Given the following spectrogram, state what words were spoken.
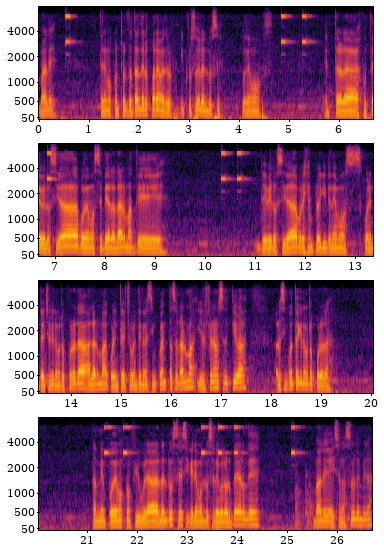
Vale. Tenemos control total de los parámetros, incluso de las luces. Podemos entrar a ajuste de velocidad, podemos setear alarmas de de velocidad, por ejemplo aquí tenemos 48 km por hora, alarma 48, 49, 50 son alarmas y el freno se activa a los 50 km por hora. También podemos configurar las luces, si queremos luces de color verde, vale, ahí son azules, mira,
